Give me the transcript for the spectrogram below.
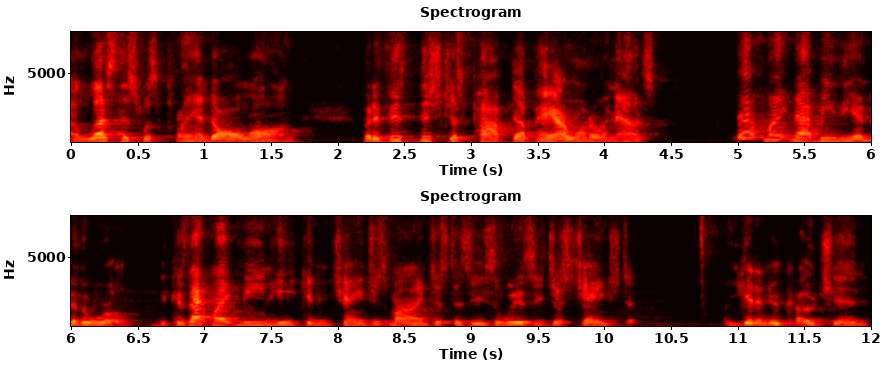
unless this was planned all along, but if this this just popped up, hey, I want to announce, that might not be the end of the world because that might mean he can change his mind just as easily as he just changed it. You get a new coach in.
